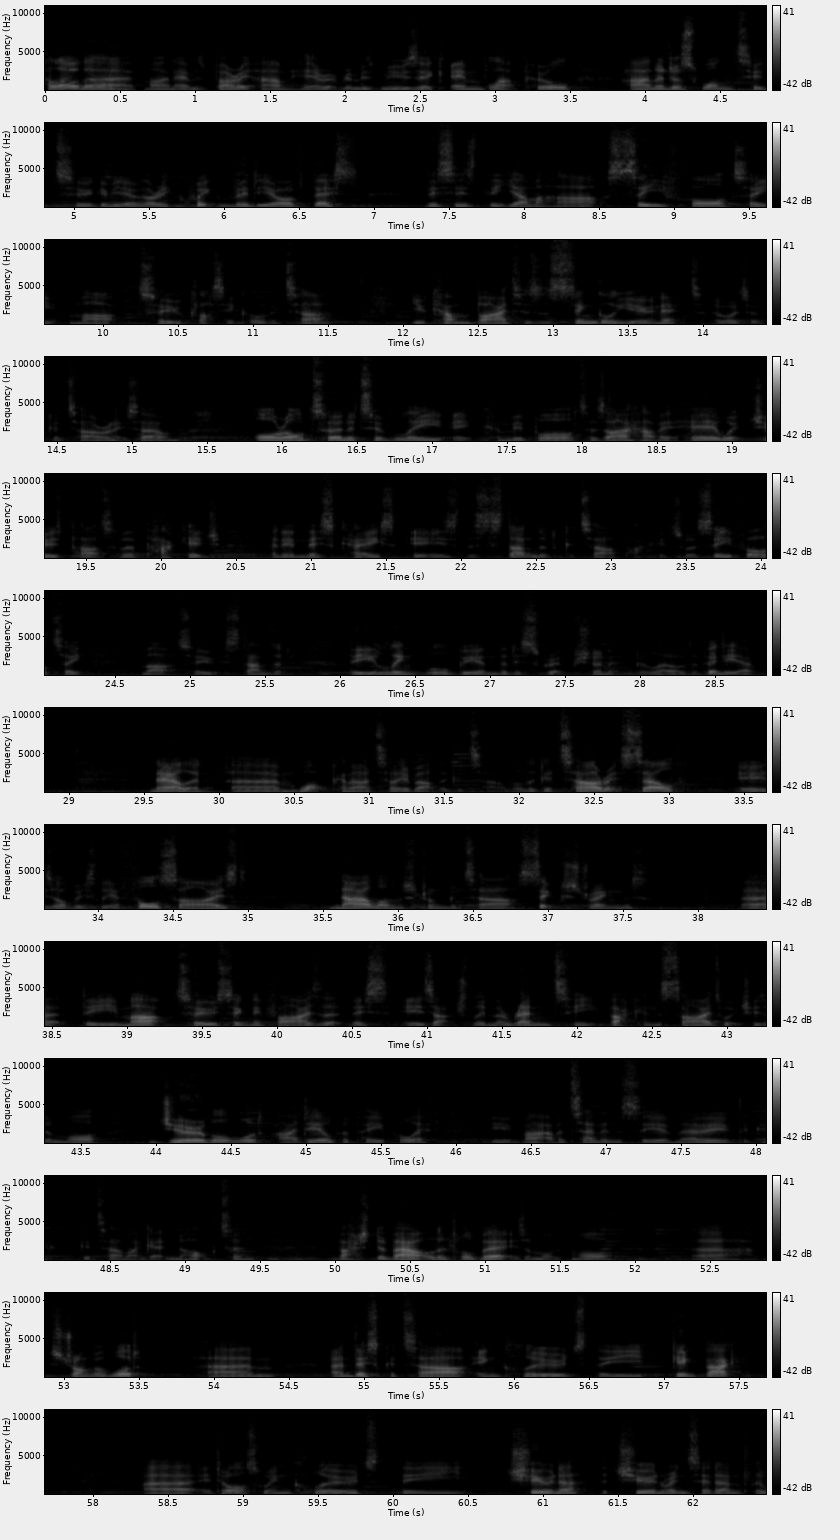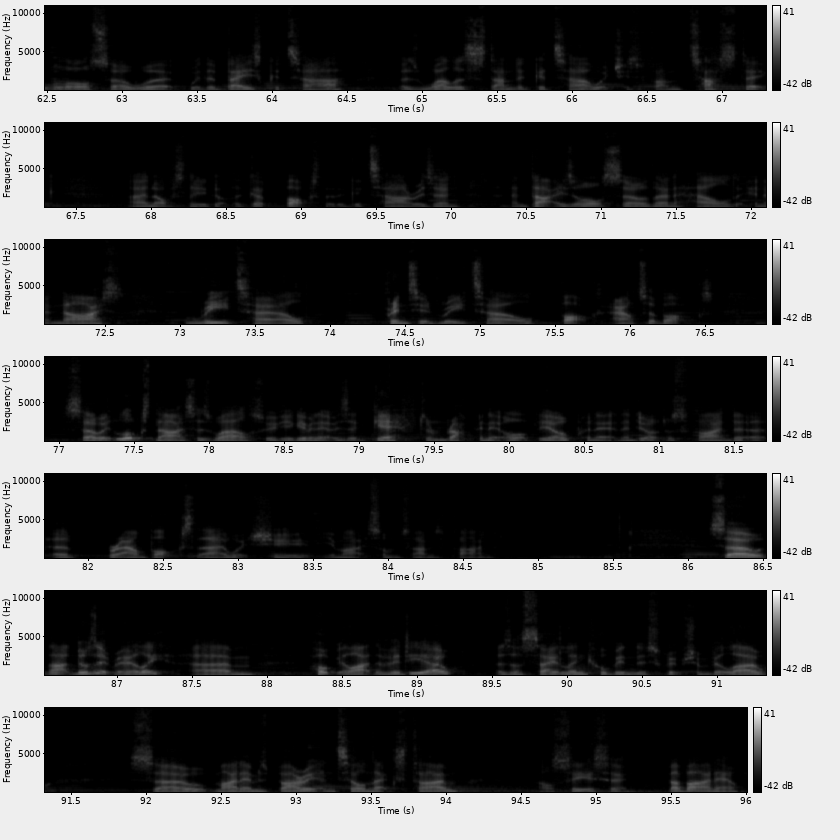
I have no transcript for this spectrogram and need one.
Hello there, my name's Barry, I'm here at Rimmers Music in Blackpool and I just wanted to give you a very quick video of this. This is the Yamaha C40 Mark II classical guitar. You can buy it as a single unit or as a guitar on its own or alternatively it can be bought as I have it here which is part of a package and in this case it is the standard guitar package so a C40 Mark II standard. The link will be in the description below the video. Now then, um, what can I tell you about the guitar? Well, the guitar itself is obviously a full-sized nylon strung guitar, six strings. Uh, the Mark II signifies that this is actually Meranti back and sides, which is a more durable wood, ideal for people if you might have a tendency of maybe if the guitar might get knocked and bashed about a little bit. It's a much more uh, stronger wood. Um, and this guitar includes the gig bag, uh, it also includes the tuner. The tuner, incidentally, will also work with a bass guitar as well as standard guitar, which is fantastic. And obviously, you've got the box that the guitar is in, and that is also then held in a nice retail, printed retail box, outer box. So it looks nice as well. So if you're giving it as a gift and wrapping it up, you open it and then you don't just find a, a brown box there, which you, you might sometimes find. So that does it really. Um, Hope you like the video. As I say, link will be in the description below. So my name's Barry. Until next time, I'll see you soon. Bye-bye now.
